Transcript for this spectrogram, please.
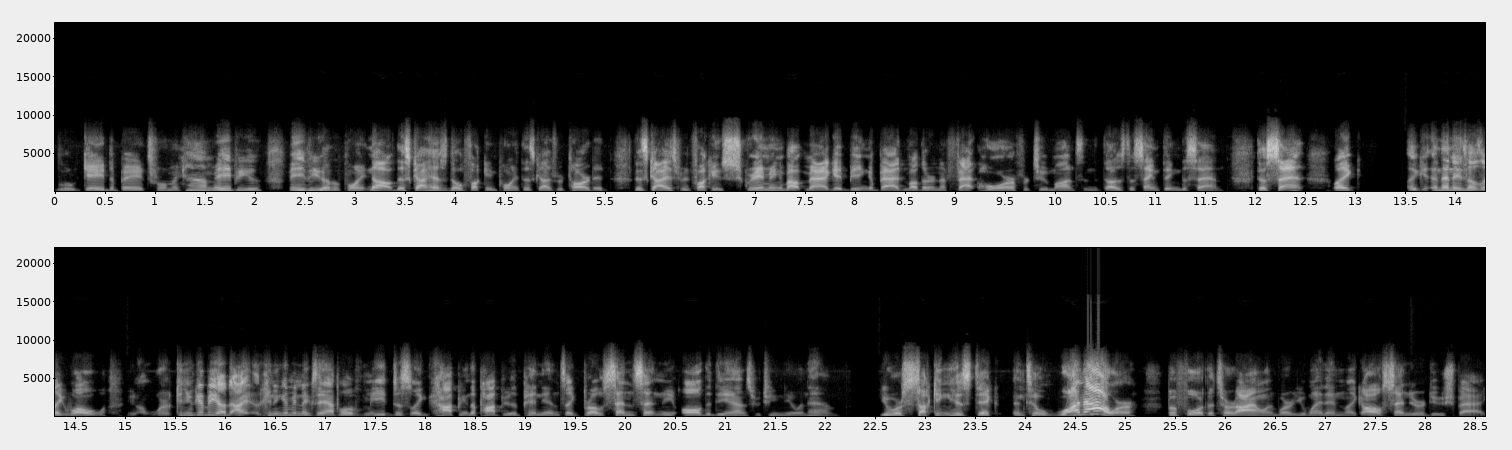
little gay debates where I'm like, huh, maybe you, maybe you have a point. No, this guy has no fucking point. This guy's retarded. This guy's been fucking screaming about maggot being a bad mother and a fat whore for two months, and does the same thing to Sen. The Sen, like, like, and then he says like, well, where, can you give me a, I, can you give me an example of me just like copying the popular opinions? Like, bro, Sen sent me all the DMs between you and him. You were sucking his dick until one hour before the Turd Island, where you went in like, oh, send you're a douchebag.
